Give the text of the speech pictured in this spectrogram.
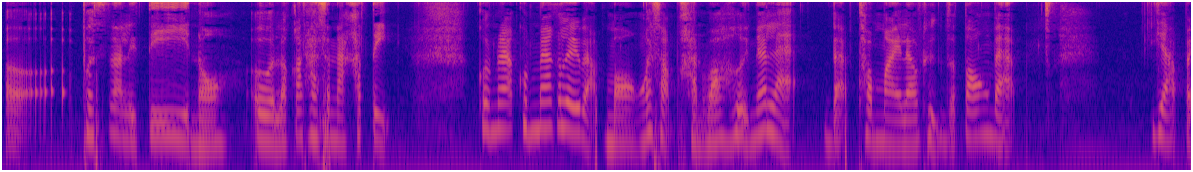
เอ่อ personality เนาะเออ แล้วก็ทัศนคติ คุณแม่คุณแม่ก็เลยแบบมองว่าสำคัญว่าเฮ้ยนี่แหละ แบบทำไมเราถึงจะต้องแบบ อย่าไป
